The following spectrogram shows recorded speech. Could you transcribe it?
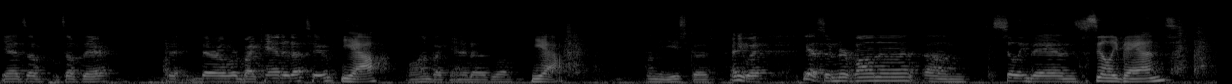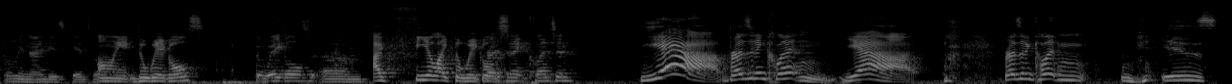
yeah, it's up it's up there. They're over by Canada too. Yeah, Well, I'm by Canada as well. yeah. on the East Coast. Anyway, yeah, so Nirvana, um, Silly Bandz, Silly Bandz. only 90s kids. Only the Wiggles. The Wiggles, um, I feel like the Wiggles. President Clinton. Yeah, President Clinton. Yeah, President Clinton is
